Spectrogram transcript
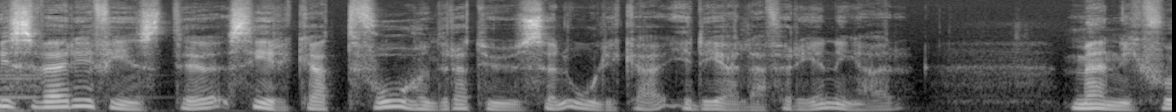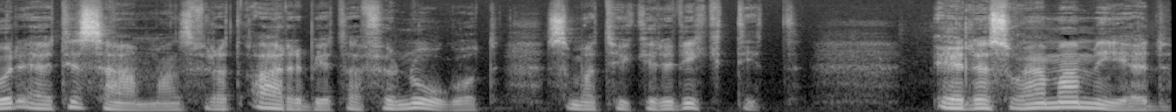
I Sverige finns det cirka 200 000 olika ideella föreningar. Människor är tillsammans för att arbeta för något som man tycker är viktigt. Eller så är man med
